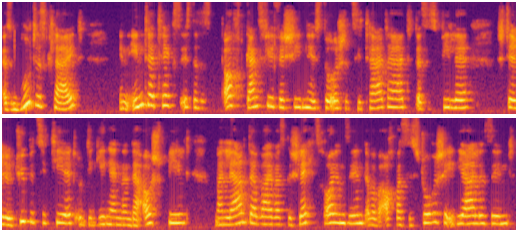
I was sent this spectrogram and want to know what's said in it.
also ein gutes Kleid, in Intertext ist, dass es oft ganz viele verschiedene historische Zitate hat, dass es viele Stereotype zitiert und die gegeneinander ausspielt. Man lernt dabei, was Geschlechtsrollen sind, aber auch was historische Ideale sind.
